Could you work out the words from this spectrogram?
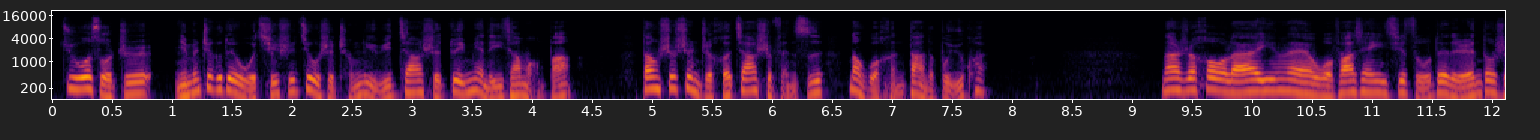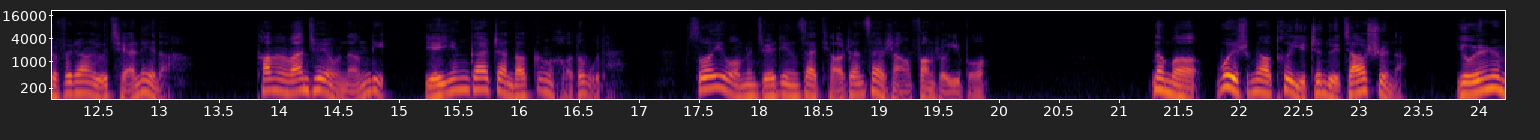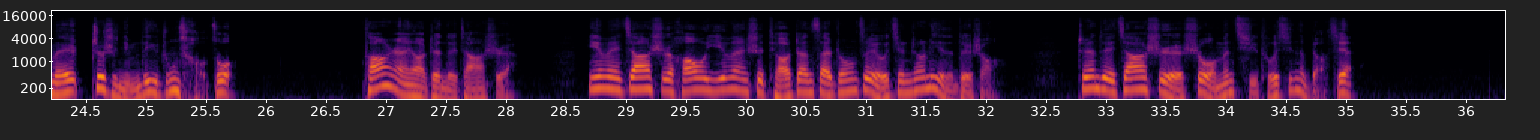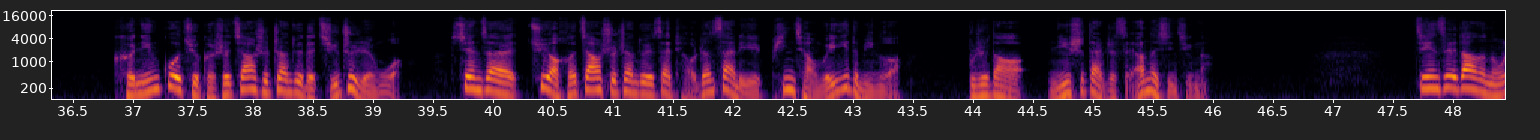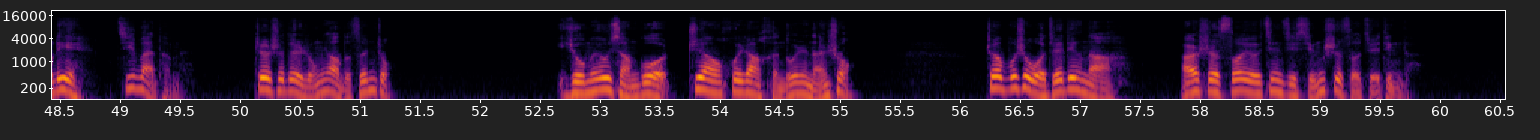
据我所知，你们这个队伍其实就是成立于嘉世对面的一家网吧，当时甚至和嘉世粉丝闹过很大的不愉快。那是后来，因为我发现一起组队的人都是非常有潜力的，他们完全有能力，也应该站到更好的舞台，所以我们决定在挑战赛上放手一搏。那么，为什么要特意针对嘉世呢？有人认为这是你们的一种炒作，当然要针对嘉世，因为嘉世毫无疑问是挑战赛中最有竞争力的对手，针对嘉世是我们企图心的表现。可您过去可是嘉世战队的旗帜人物，现在却要和嘉世战队在挑战赛里拼抢唯一的名额，不知道您是带着怎样的心情呢？尽最大的努力击败他们，这是对荣耀的尊重。有没有想过这样会让很多人难受？这不是我决定的，而是所有竞技形式所决定的。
